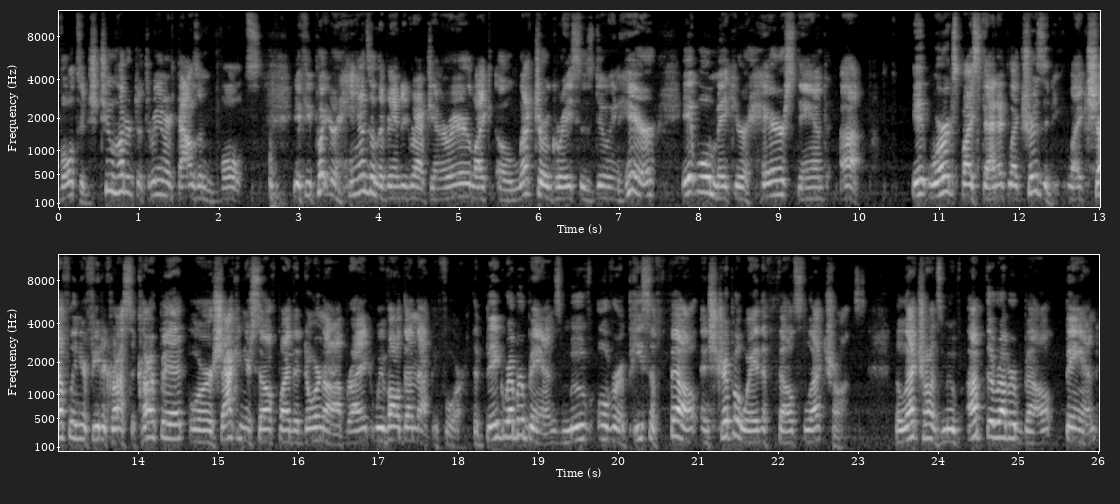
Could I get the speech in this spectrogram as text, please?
voltage, 200 to 300,000 volts. If you put your hands on the Van de Graaff generator like Electro Grace is doing here, it will make your hair stand up. It works by static electricity, like shuffling your feet across the carpet or shocking yourself by the doorknob, right? We've all done that before. The big rubber bands move over a piece of felt and strip away the felt's electrons. The electrons move up the rubber belt band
